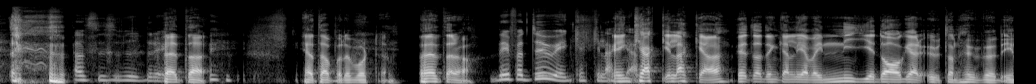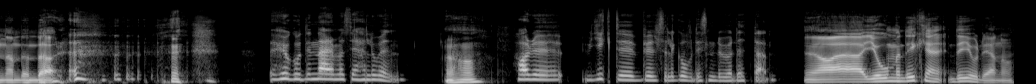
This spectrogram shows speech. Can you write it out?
Alltså så vidrig. vänta, jag tappade bort den. Vänta då. Det är för att du är en kackerlacka. En kackerlacka, vet du att den kan leva i nio dagar utan huvud innan den dör? Hugo, det närmar sig halloween. Jaha. Har du, gick du bus eller godis när du var liten? Ja, eh, jo men det, kan, det gjorde jag nog.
